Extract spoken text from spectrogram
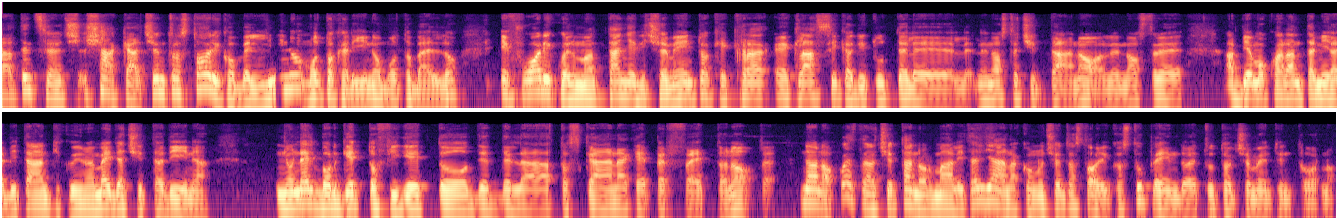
attenzione, Sciacca, centro storico bellino, molto carino, molto bello, e fuori quel montagna di cemento che è classica di tutte le, le, le nostre città, no? le nostre, abbiamo 40.000 abitanti, quindi una media cittadina. Non è il borghetto fighetto de, della Toscana che è perfetto, no? Cioè, no, no, questa è una città normale italiana con un centro storico stupendo e tutto il cemento intorno.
